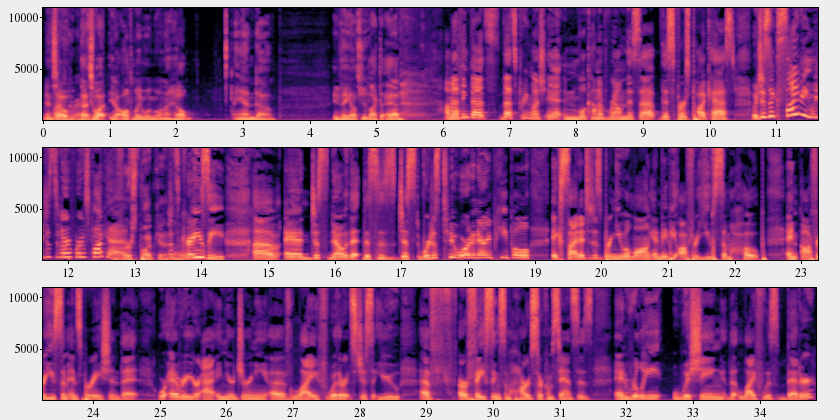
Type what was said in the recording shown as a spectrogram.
We've and so walked the that's what you know. Ultimately, we want to help. And um, anything else you'd like to add? I mean, I think that's that's pretty much it, and we'll kind of round this up. This first podcast, which is exciting. We just did our first podcast. First podcast. That's I don't know. crazy. Um, and just know that this is just, we're just two ordinary people excited to just bring you along and maybe offer you some hope and offer you some inspiration that wherever you're at in your journey of life, whether it's just that you have, are facing some hard circumstances and really wishing that life was better.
